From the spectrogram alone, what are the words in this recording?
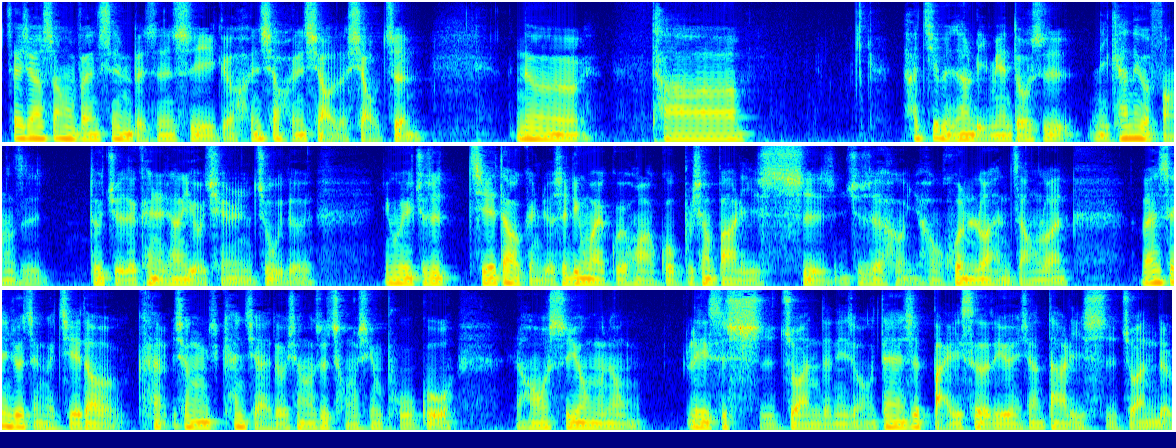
再加上 Van s e n 本身是一个很小很小的小镇，那它它基本上里面都是，你看那个房子都觉得看起来像有钱人住的，因为就是街道感觉是另外规划过，不像巴黎市就是很很混乱、很脏乱。Van s e n 就整个街道看像看起来都像是重新铺过，然后是用那种类似石砖的那种，但是是白色的，有点像大理石砖的。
